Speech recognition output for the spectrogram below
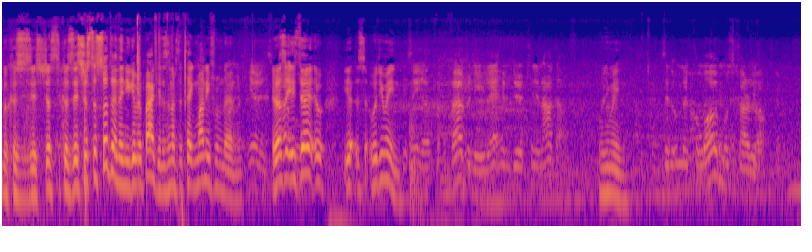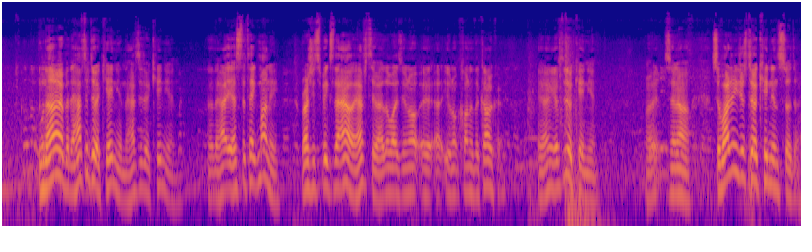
Because it's just because it's just a sudden, and then you give it back. He doesn't have to take money from them. It doesn't. He's doing. Uh, what do you mean? Uh, verbally, let him do a kinyan agav. What do you mean? Lo. No, but they have to do a Kenyan. They have to do a Kenyan. He has to take money. Rashi speaks that out. They have to, otherwise you're not uh, you're not of the karka. Yeah, you have to do a Kenyan. Right. So now, so why didn't he just do a Kenyan suda?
